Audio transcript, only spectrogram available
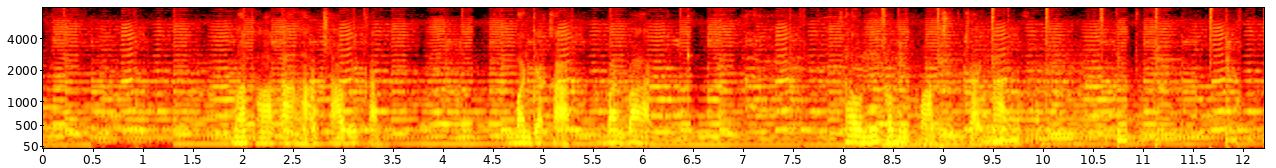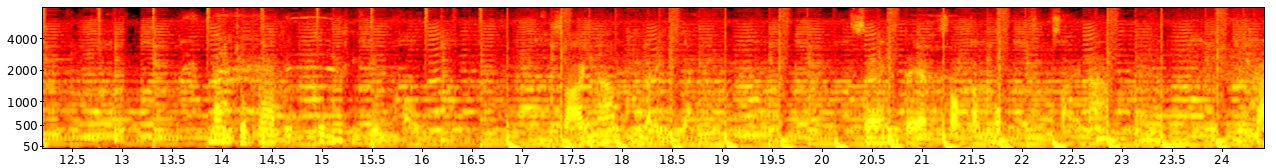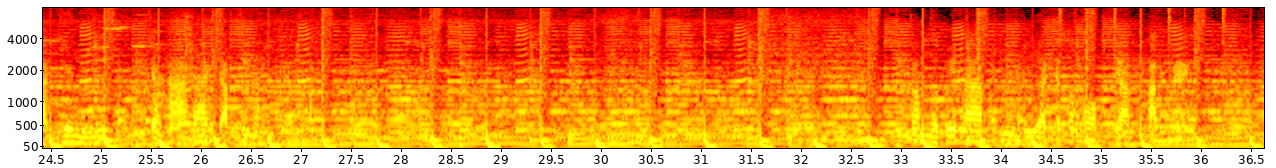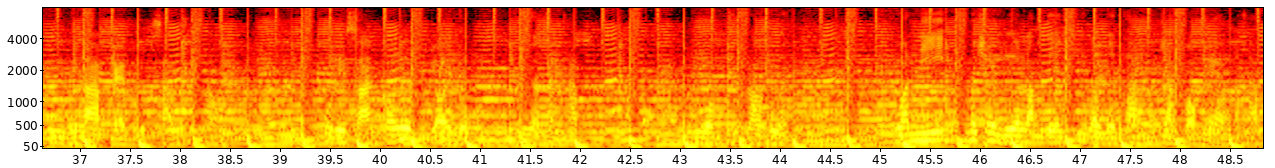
มาทานอาหารเช้าด้วยกัน บรรยากาศบ้านๆ เท่านี้ก็มีความสุขใจมากแล้วครับ นั่งชมพระอาทิตย์ขึ้นที่เหนือเขา สายน้ำที่ไหลเอื่อยแสงแดดส่องกระทบสายน้ำบรรยากาศเยี่ยงนี้จะหาได้จากที่ไหนแล้วครับกำหนดเวลาที่เรือจะต้องออกจากปากแมง คือเวลา 8.30ผู้โดยสารก็เริ่มทยอยลงเรือกันครับ รวมถึงเราด้วย วันนี้ไม่ใช่เรือลำเดิมที่เราเดินทางมาจากเกาะแก้วนะครับ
